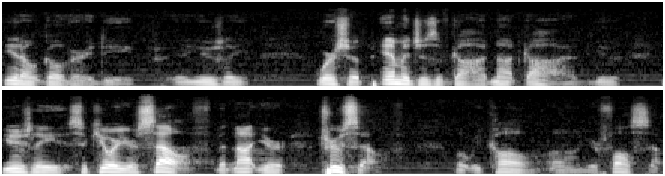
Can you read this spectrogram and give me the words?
you don't go very deep. You usually worship images of God, not God. You usually secure yourself, but not your true self, what we call uh, your false self.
